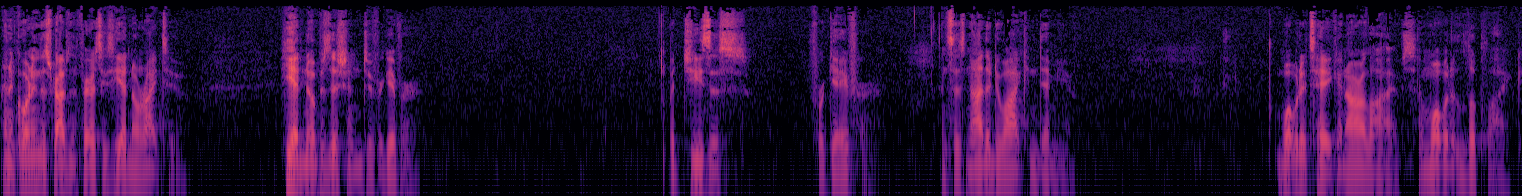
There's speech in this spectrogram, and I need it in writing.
And according to the scribes and the Pharisees, he had no right to. He had no position to forgive her. But Jesus forgave her and says, Neither do I condemn you. What would it take in our lives, and what would it look like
